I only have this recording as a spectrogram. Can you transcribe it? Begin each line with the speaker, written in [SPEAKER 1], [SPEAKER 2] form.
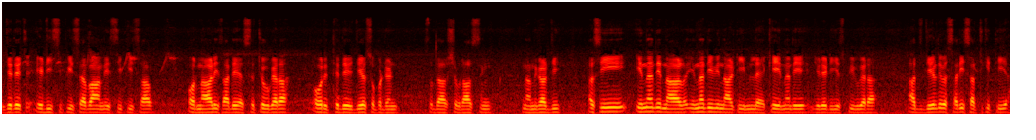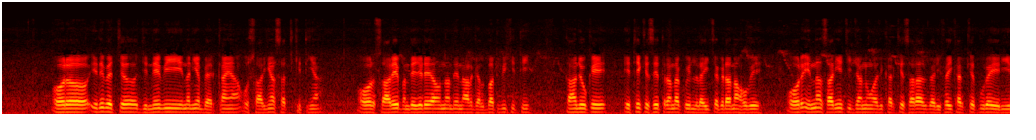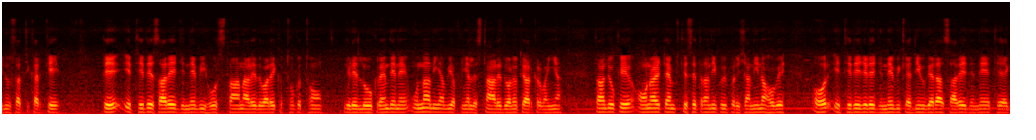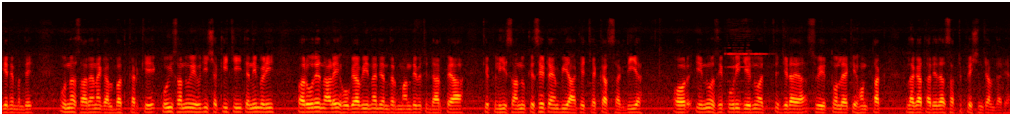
[SPEAKER 1] ਜਿਹਦੇ ਚ ਏਡੀਸੀਪੀ ਸਾਹਿਬਾਨ ਏਸੀਪੀ ਸਾਹਿਬ ਔਰ ਨਾਲ ਹੀ ਸਾਡੇ ਐਸਐਚਓ ਵਗੈਰਾ ਔਰ ਇੱਥੇ ਦੇ ਜੇਲ੍ਹ ਸੁਪਰਡੈਂਟ ਸਰਦਾਰ ਸ਼ਿਵਰਾਜ ਸਿੰਘ ਨੰਦਗੜ੍ਹ ਜੀ। ਅਸੀਂ ਇਹਨਾਂ ਦੇ ਨਾਲ, ਇਹਨਾਂ ਦੀ ਵੀ ਨਾਲ ਟੀਮ ਲੈ ਕੇ ਇਹਨਾਂ ਦੇ ਜਿਹੜੇ ਡੀਐਸਪੀ ਵਗੈਰਾ ਅੱਜ ਜੇਲ੍ਹ ਦੇ ਵਿੱਚ ਸਾਰੀ ਸਰਚ ਕੀਤੀ ਆ। ਔਰ ਇਹਦੇ ਵਿੱਚ ਜਿੰਨੇ ਵੀ ਇਹਨਾਂ ਦੀਆਂ ਬੈਰਕਾਂ ਆ, ਉਹ ਸਾਰੀਆਂ ਸਰਚ ਕੀਤੀਆਂ ਔਰ ਸਾਰੇ ਬੰਦੇ ਜਿਹੜੇ ਆ ਉਹਨਾਂ ਦੇ ਨਾਲ ਗੱਲਬਾਤ ਵੀ ਕੀਤੀ ਤਾਂ ਜੋ ਕਿ ਇੱਥੇ ਕਿਸੇ ਤਰ੍ਹਾਂ ਦਾ ਕੋਈ ਲੜਾਈ ਝਗੜਾ ਨਾ ਹੋਵੇ ਔਰ ਇਹਨਾਂ ਸਾਰੀਆਂ ਚੀਜ਼ਾਂ ਨੂੰ ਅੱਜ ਕਰਕੇ ਸਾਰਾ ਵੈਰੀਫਾਈ ਕਰਕੇ, ਪੂਰੇ ਏਰੀਏ ਨੂੰ ਸਰਚ ਕਰਕੇ ਤੇ ਇੱਥੇ ਦੇ ਸਾਰੇ ਜਿੰਨੇ ਵੀ ਹੋਰ ਸਥਾਨ ਆਲੇ ਦੁਆਲੇ ਕਿੱਥੋਂ ਕਿੱਥੋਂ ਜਿਹੜੇ ਲੋਕ ਰਹਿੰਦੇ ਨੇ, ਉਹਨਾਂ ਦੀਆਂ ਵੀ ਆਪਣੀਆਂ ਲਿਸਟਾਂ ਆਲੇ ਦੁਆਲੇ ਤਿਆਰ ਕਰਵਾਈਆਂ ਤਾਂ ਜੋ ਕਿ ਆਉਣ ਵਾਲੇ ਟਾਈਮ 'ਚ ਕਿਸੇ ਤਰ੍ਹਾਂ ਦੀ ਕੋਈ ਪਰੇਸ਼ਾਨੀ ਨਾ ਹੋਵੇ ਔਰ ਇੱਥੇ ਦੇ ਜਿਹੜੇ ਜਿੰਨੇ ਵੀ ਕੈਦੀ ਵਗੈਰਾ ਸਾਰੇ ਜਿੰਨੇ ਇੱਥੇ ਹੈਗੇ ਨੇ ਬੰਦੇ, ਉਹਨਾਂ ਸਾਰਿਆਂ ਨਾਲ ਗੱਲਬਾਤ ਕਰਕੇ ਕੋਈ ਸਾਨੂੰ ਇਹੋ ਜੀ ਸ਼ੱਕੀ ਚੀਜ਼ ਤਾਂ ਨਹੀਂ ਮਿਲੀ, ਪਰ ਉਹਦੇ ਨਾਲ ਇਹ ਹੋ ਗਿਆ ਵੀ ਇਹਨਾਂ ਦੇ ਅੰਦਰ ਮਨ ਦੇ ਵਿੱਚ ਡਰ ਪਿਆ ਕਿ ਪੁਲਿਸ ਸਾਨੂੰ ਕਿਸੇ ਟਾਈਮ ਵੀ ਆ ਕੇ ਚੈੱਕ ਕਰ ਸਕਦੀ ਆ। ਔਰ ਇਹਨੂੰ ਅਸੀਂ ਪੂਰੀ ਜੇਲ੍ਹ ਨੂੰ ਅੱਜ ਜਿਹੜਾ ਆ ਸਵੇਰ ਤੋਂ ਲੈ ਕੇ ਹੁਣ ਤੱਕ ਲਗਾਤਾਰ ਇਹਦਾ ਸਰਚ ਆਪਰੇਸ਼ਨ ਚੱਲਦਾ ਰਿਹਾ।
